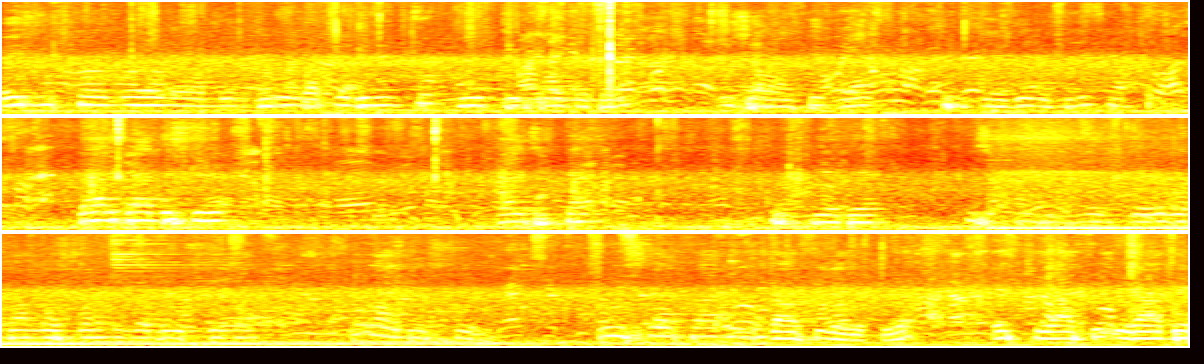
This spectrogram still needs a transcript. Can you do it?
Meclis sorumlu olmayan bir ve benim çok büyük bir kaygısı. İnşallah tekrar Türkiye devletinin kaptı. Değerli kardeşlerim, gerçekten Türkiye'de işçileri, vatandaşlarımızla buluşturmak kolay bir iş değil. Bu işler sadece dansı gerekiyor ve siyasi irade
